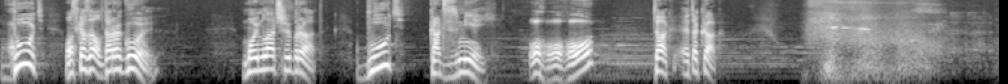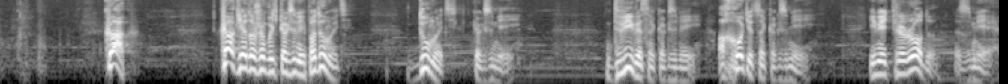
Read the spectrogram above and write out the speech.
будь, Он сказал, дорогой, мой младший брат, будь как змей. Ого-го! Так, это как? Как? Как я должен быть как змей? Подумайте. Думать как змей. Двигаться как змей. Охотиться как змей. Иметь природу змея.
